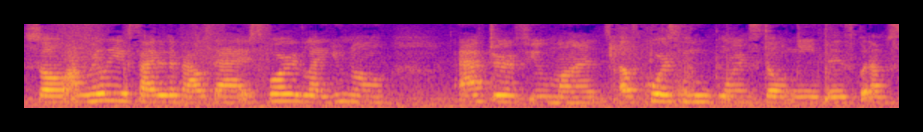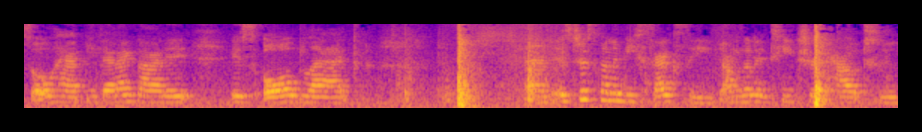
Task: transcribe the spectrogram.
So I'm really excited about that. It's for like, you know, after a few months. Of course, newborns don't need this, but I'm so happy that I got it. It's all black. And it's just going to be sexy. I'm going to teach her how to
